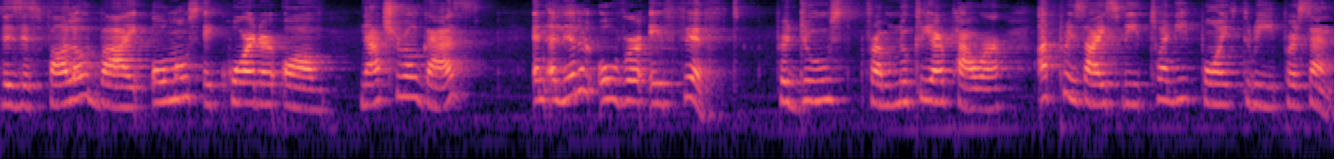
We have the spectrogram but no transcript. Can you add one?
This is followed by almost a quarter of natural gas and a little over a fifth produced from nuclear power at precisely 20.3%.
